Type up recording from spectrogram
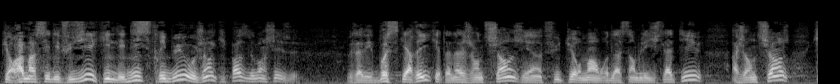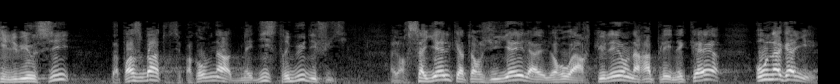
qui ont ramassé des fusils et qui les distribuent aux gens qui passent devant chez eux. Vous avez Boscari, qui est un agent de change et un futur membre de l'Assemblée législative, agent de change, qui lui aussi va pas se battre, c'est pas convenable, mais distribue des fusils. Alors ça y est, le 14 juillet, l'euro a reculé, on a rappelé Necker, on a gagné.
